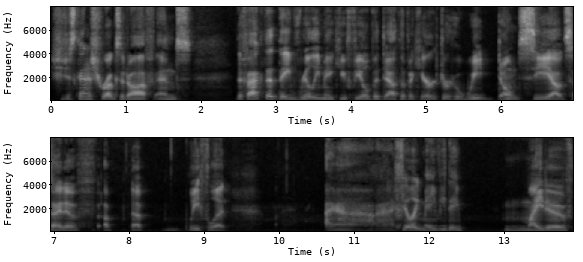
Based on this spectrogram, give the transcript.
she just kind of shrugs it off and the fact that they really make you feel the death of a character who we don't see outside of a, a leaflet I, uh, I feel like maybe they might have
